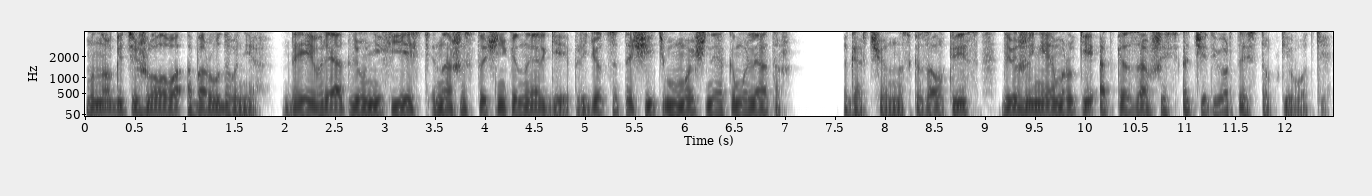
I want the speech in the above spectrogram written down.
Много тяжелого оборудования, да и вряд ли у них есть наш источник энергии, придется тащить мощный аккумулятор», — огорченно сказал Крис, движением руки отказавшись от четвертой стопки водки.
